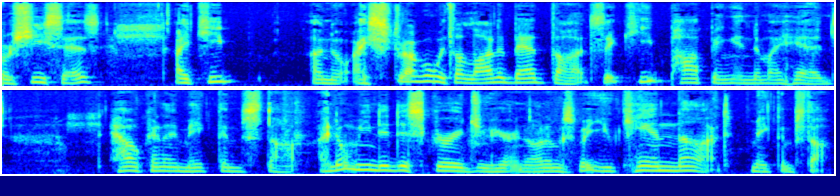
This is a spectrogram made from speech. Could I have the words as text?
or she says, I keep, uh, no, I struggle with a lot of bad thoughts that keep popping into my head. How can I make them stop? I don't mean to discourage you here, Anonymous, but you cannot make them stop.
